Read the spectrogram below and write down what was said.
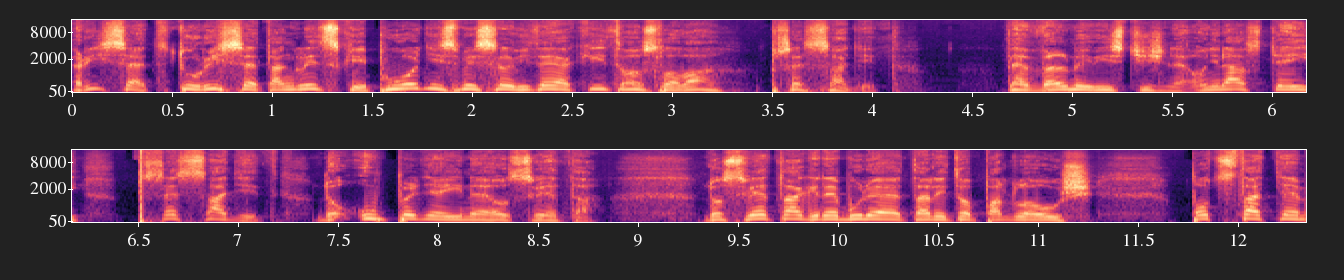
Reset, tu reset anglicky, původní smysl, víte, jaký toho slova? Přesadit. To je velmi výstižné. Oni nás chtějí přesadit do úplně jiného světa. Do světa, kde bude, tady to padlo už, podstatně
